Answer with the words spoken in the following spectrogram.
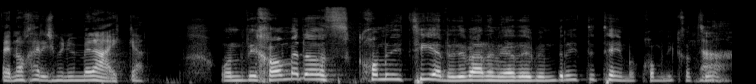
dann nachher ist man nicht mehr eigen. Und wie kann man das kommunizieren? Da wären wir ja beim dritten Thema, Kommunikation. Ja,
